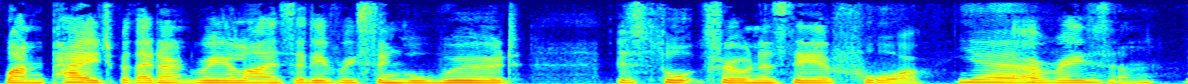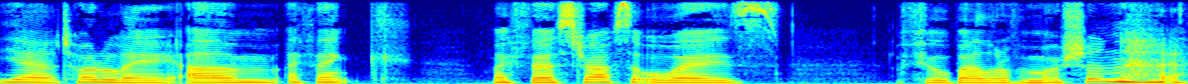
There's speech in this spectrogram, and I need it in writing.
one page, but they don't realise that every single word is thought through and is there for Yeah. a reason. Yeah, totally. Um, I think my first drafts are always fueled by a lot of emotion,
